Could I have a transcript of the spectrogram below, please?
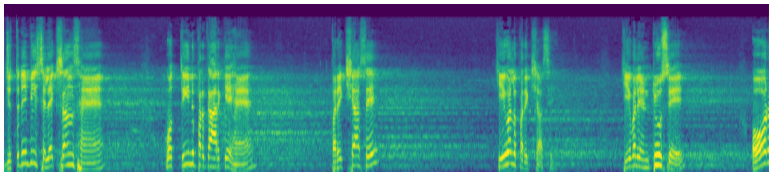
जितने भी सिलेक्शंस हैं, वो तीन प्रकार के हैं। परीक्षा से, केवल परीक्षा से, केवल इंटरव्यू से, और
